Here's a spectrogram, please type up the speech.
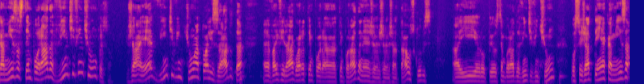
Camisas temporada 2021, pessoal. Já é 2021 atualizado, tá? É, vai virar agora a temporada, temporada né? Já, já, já tá, os clubes aí europeus temporada 2021, você já tem a camisa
